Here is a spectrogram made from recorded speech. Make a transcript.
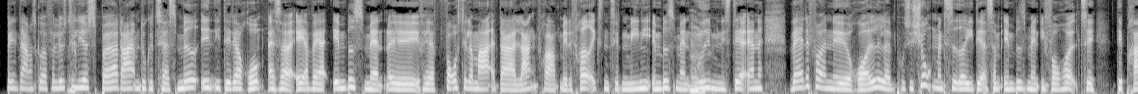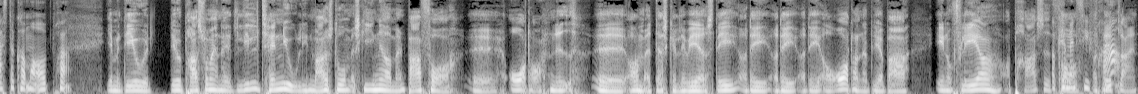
Benny Damsgaard, jeg får lyst til lige at spørge dig, om du kan tage os med ind i det der rum, altså af at være embedsmand. Øh, for jeg forestiller mig, at der er langt fra Mette Frederiksen til den menige embedsmand mm. ude i ministerierne. Hvad er det for en øh, rolle eller en position, man sidder i der som embedsmand i forhold til det pres, der kommer op fra? Jamen, det er jo et, det er jo et pres, hvor man er et lille tandhjul i en meget stor maskine, og man bare får øh, ordre ned øh, om, at der skal leveres det og det og det og det, og ordrene bliver bare endnu flere og presset og kan for man sige fra? deadline.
